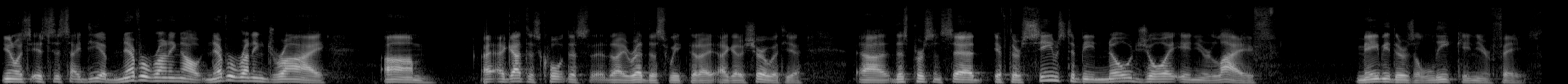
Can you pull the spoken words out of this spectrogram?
You know, it's, it's this idea of never running out, never running dry. Um, I, I, got this quote this, that I read this week that I, I got to share with you. Uh, this person said, If there seems to be no joy in your life, maybe there's a leak in your faith.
